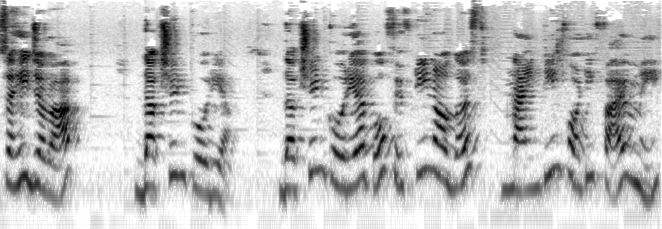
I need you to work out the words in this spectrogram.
सही जवाब, दक्षिण कोरिया। दक्षिण कोरिया को 15 अगस्त 1945 में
